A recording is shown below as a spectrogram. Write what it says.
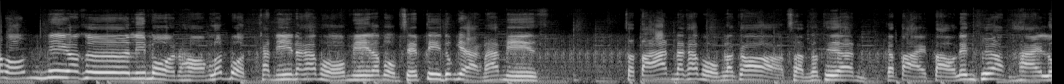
ครับผมนี่ก็คือรีโมทของรถบดคันนี้นะครับผมมีระบบเซฟตี้ทุกอย่างนะครับมีสตาร์ทนะครับผมแล้วก็สั่นสะเทือนกระต่ายเต่าเร่งเครื่องไฮโล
